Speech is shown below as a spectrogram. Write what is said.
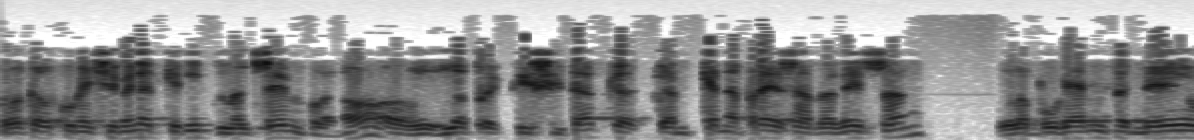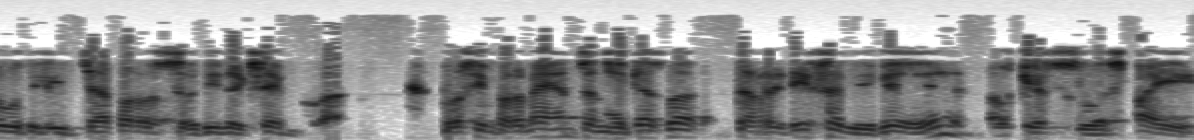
però que el coneixement adquirit l'exemple, no? la practicitat que, que, que han après a Redesa la puguem també utilitzar per servir d'exemple. Però si em permets, en el cas de, de Redesa Viver, el que és l'espai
